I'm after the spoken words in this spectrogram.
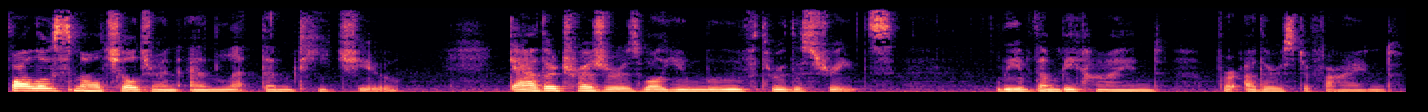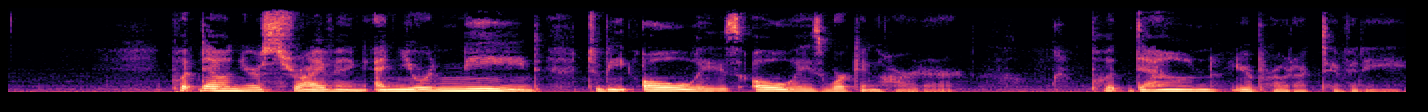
Follow small children and let them teach you. Gather treasures while you move through the streets. Leave them behind for others to find. Put down your striving and your need to be always, always working harder. Put down your productivity.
